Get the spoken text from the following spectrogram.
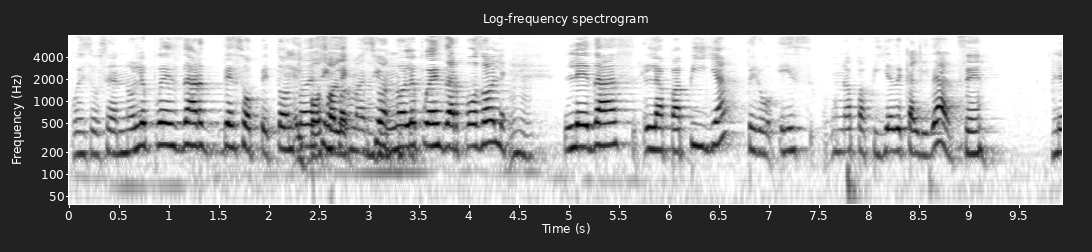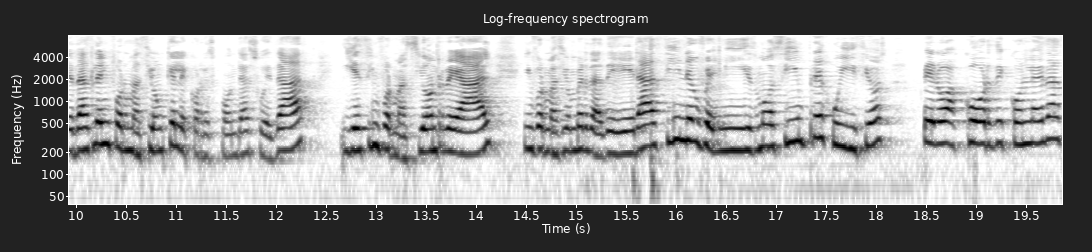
pues, o sea, no le puedes dar de sopetón El toda esa información, no le puedes dar pozole. Le das la papilla, pero es una papilla de calidad. Sí. Le das la información que le corresponde a su edad y es información real, información verdadera, sin eufemismos, sin prejuicios, pero acorde con la edad,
